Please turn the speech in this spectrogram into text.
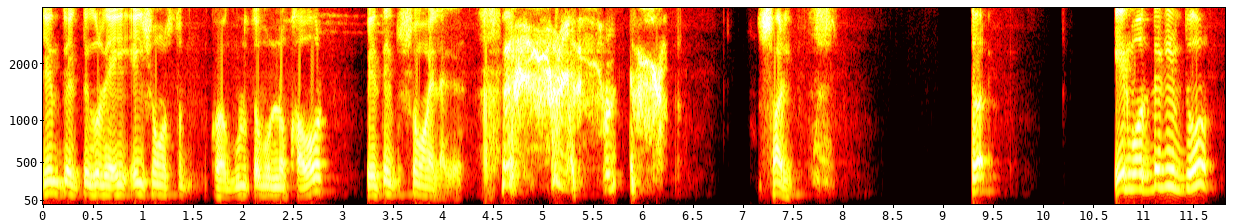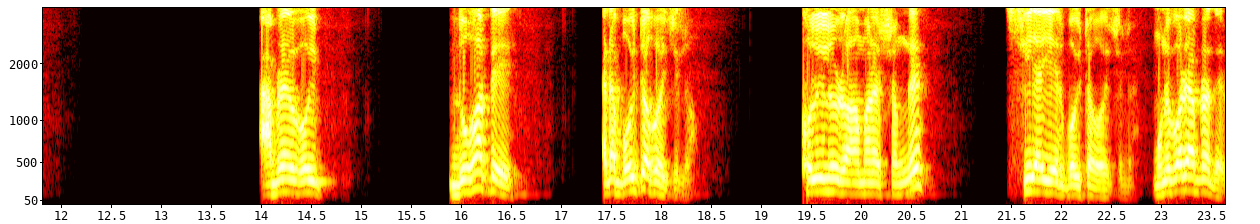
কিন্তু একটু করে এই এই সমস্ত গুরুত্বপূর্ণ খবর পেতে একটু সময় লাগে। সরি তো এর মধ্যে কিন্তু আমরা ওই দোহাতে একটা বৈঠক হয়েছিল। খলিলুর রহমানের সঙ্গে সিআই এর বৈঠক হয়েছিল। মনে পড়ে আপনাদের?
